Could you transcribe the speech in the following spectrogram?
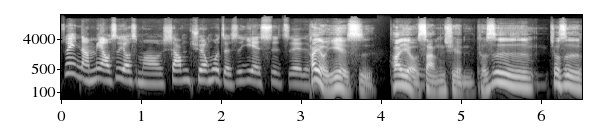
所以南庙是有什么商圈或者是夜市之类的？它有夜市，它也有商圈，可是就是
